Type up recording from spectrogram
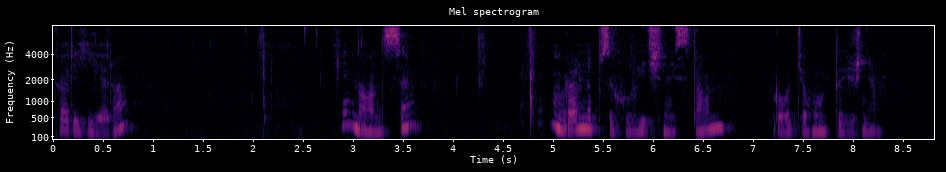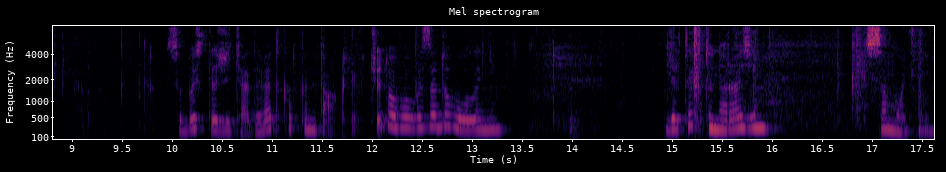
кар'єра, фінанси, і морально-психологічний стан протягом тижня. Особисте життя, дев'ятка пентаклів. Чудово, ви задоволені. Для тих, хто наразі самотній.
